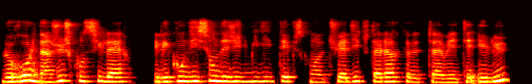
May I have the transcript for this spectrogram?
le rôle d'un juge conciliaire et les conditions d'éligibilité, puisque tu as dit tout à l'heure que tu avais été élu.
